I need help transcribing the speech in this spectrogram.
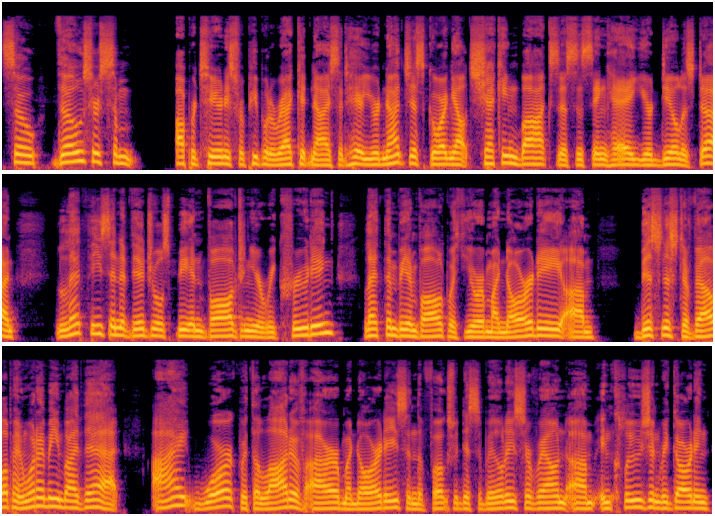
So those are some opportunities for people to recognize that, hey, you're not just going out checking boxes and saying, hey, your deal is done. Let these individuals be involved in your recruiting. Let them be involved with your minority um, business development. what I mean by that, I work with a lot of our minorities and the folks with disabilities around um, inclusion regarding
